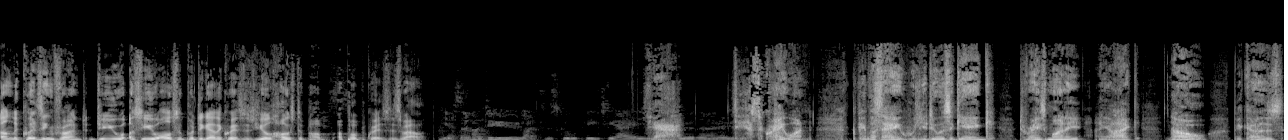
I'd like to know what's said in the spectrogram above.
On the quizzing front, do you so you also put together quizzes? You'll host a pub a pub quiz as well. Yes, and I do like for the school PTA. Yeah. It's a great one. People say, "Will you do as a gig to raise money?" And you're like, "No, because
